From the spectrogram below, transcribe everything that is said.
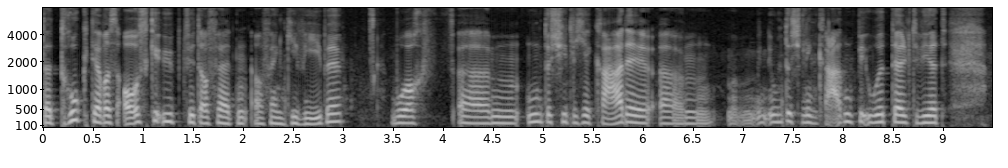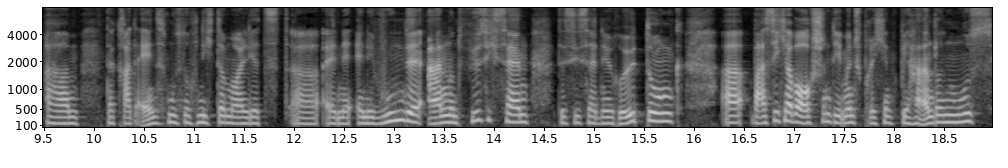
der Druck, der was ausgeübt wird auf ein, auf ein Gewebe, wo auch ähm, unterschiedliche Grade, ähm, in unterschiedlichen Graden beurteilt wird. Ähm, der Grad 1 muss noch nicht einmal jetzt äh, eine, eine Wunde an und für sich sein. Das ist eine Rötung, äh, was ich aber auch schon dementsprechend behandeln muss.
